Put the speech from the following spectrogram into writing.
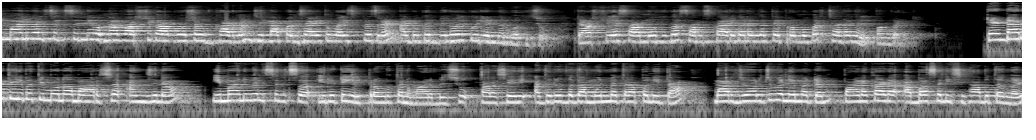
ഇമ്മാനുവൽ സിക്സിന്റെ ഒന്നാം വാർഷികാഘോഷ ഉദ്ഘാടനം ജില്ലാ panchayat vice president advocate Binoy Kurian നിർവഹിച്ചു. രാഷ്ട്രീയ സാമൂഹിക സാംസ്കാരിക രംഗത്തെ പ്രമുഖർ ചടങ്ങിൽ പങ്കെടുത്തു. രണ്ടായിരത്തി ഇരുപത്തിമൂന്ന് മാർച്ച് അഞ്ചിന് ഇമാനുവൽ സിൽസ് ഇരിട്ടിയിൽ പ്രവർത്തനം ആരംഭിച്ചു. തലശ്ശേരി അതിരൂപത മുൻ മെത്രാപ്പൊലീത്ത മാർ ജോർജ് വലിയമറ്റം പാണക്കാട് അബ്ബാസ് അലി ശിഹാബ് തങ്ങൾ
